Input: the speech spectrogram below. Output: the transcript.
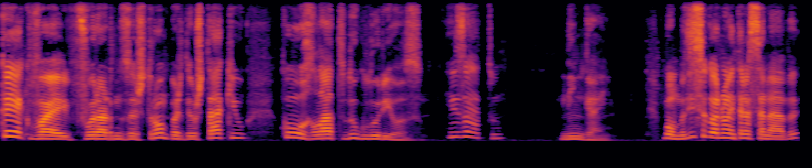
Quem é que vai furar-nos as trompas de Eustáquio com o relato do Glorioso? Exato. Ninguém. Bom, mas isso agora não interessa nada.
